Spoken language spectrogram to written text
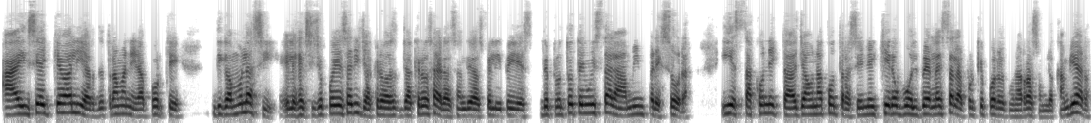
ahí sí hay que validar de otra manera porque, digámoslo así, el ejercicio puede ser, y ya creo, ya creo saber a dónde vas, Felipe, y es, de pronto tengo instalada mi impresora y está conectada ya a una contraseña y quiero volverla a instalar porque por alguna razón lo cambiaron.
